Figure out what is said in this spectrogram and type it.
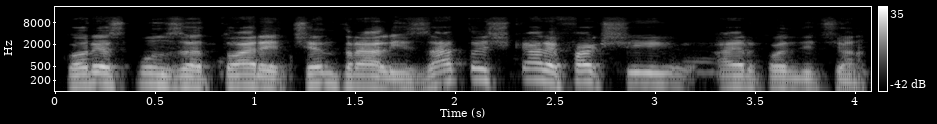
corespunzătoare centralizată și care fac și aer condiționat.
